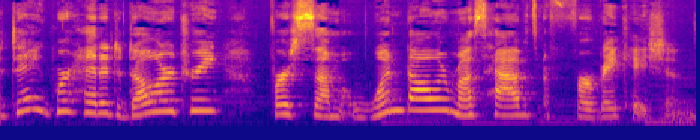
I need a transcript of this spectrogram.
Today we're headed to Dollar Tree for some $1 must-haves for vacation.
